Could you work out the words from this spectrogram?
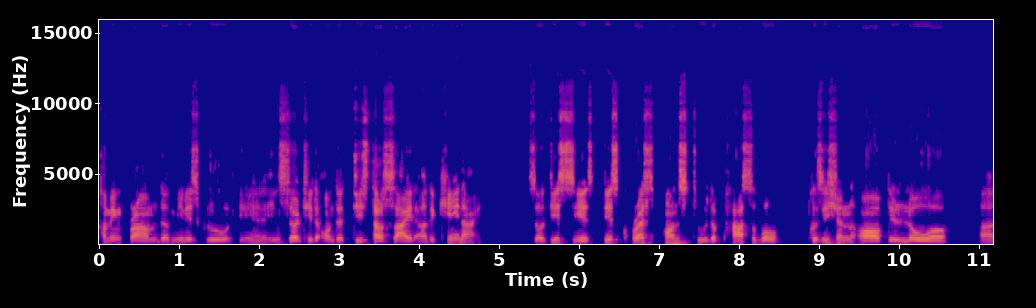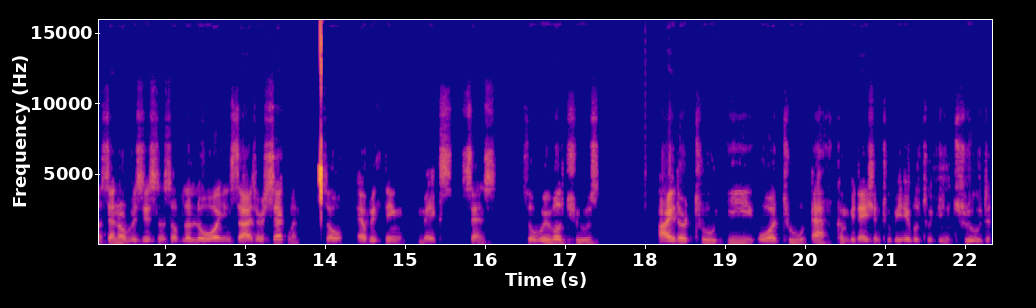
coming from the mini screw uh, inserted on the distal side of the canine. So this is this corresponds to the possible position of the lower uh, center resistance of the lower incisor segment. So everything makes sense. So we will choose either 2E or 2F combination to be able to intrude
